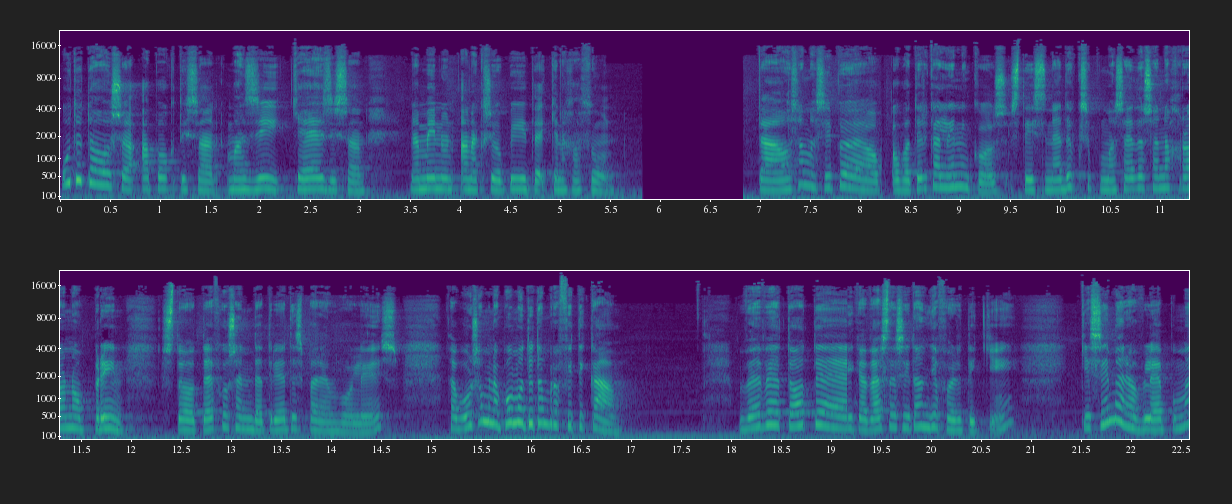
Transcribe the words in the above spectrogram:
ούτε τα όσα απόκτησαν μαζί και έζησαν να μείνουν αναξιοποιητά και να χαθούν. Τα όσα μας είπε ο, ο πατήρ Καλίνικος στη συνέντευξη που μας έδωσε ένα χρόνο πριν στο τεύχος 93 της παρεμβολής, θα μπορούσαμε να πούμε ότι ήταν προφητικά. Βέβαια τότε η κατάσταση ήταν διαφορετική και σήμερα βλέπουμε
